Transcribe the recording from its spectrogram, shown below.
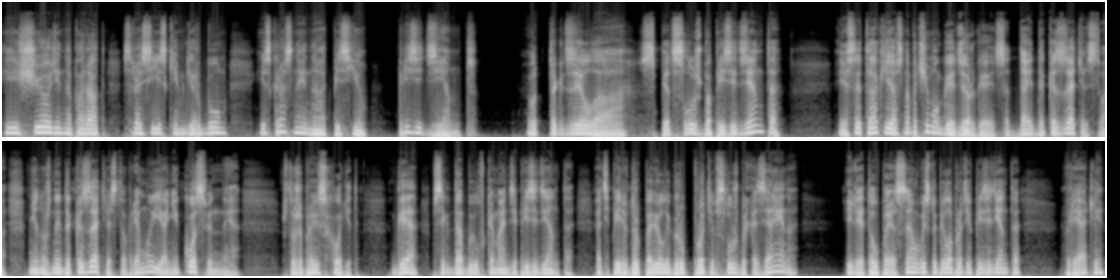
и еще один аппарат с российским гербом и с красной надписью «Президент». Вот так дела. Спецслужба президента? Если так, ясно, почему Г дергается. Дай доказательства. Мне нужны доказательства, прямые, а не косвенные. Что же происходит? Г всегда был в команде президента, а теперь вдруг повел игру против службы хозяина? Или это УПСМ выступила против президента? Вряд ли.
